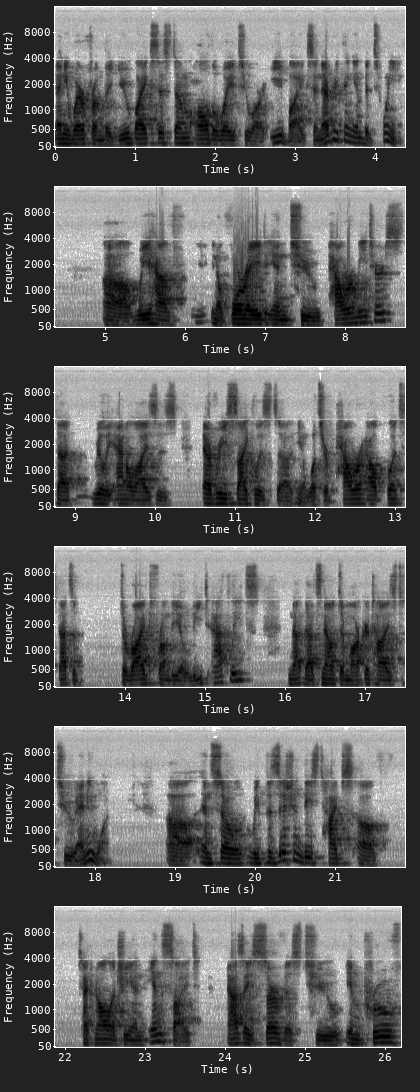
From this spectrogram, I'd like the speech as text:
anywhere from the YouBike system all the way to our e bikes and everything in between. Uh, we have, you know, forayed into power meters that really analyzes every cyclist. Uh, you know, what's your power output? That's a, derived from the elite athletes. Not, that's now democratized to anyone. Uh, and so we position these types of technology and insight as a service to improve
